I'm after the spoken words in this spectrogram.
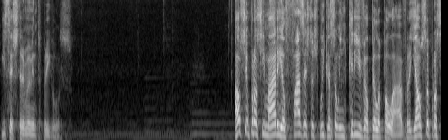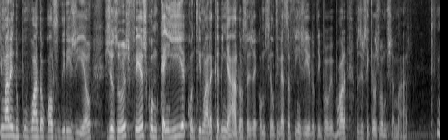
Isso é extremamente perigoso. Ao se aproximarem, ele faz esta explicação incrível pela palavra, e ao se aproximarem do povoado ao qual se dirigiam, Jesus fez como quem ia continuar a caminhada, ou seja, é como se ele tivesse a fingir, tipo, vou embora, mas eu sei que eles vão me chamar.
